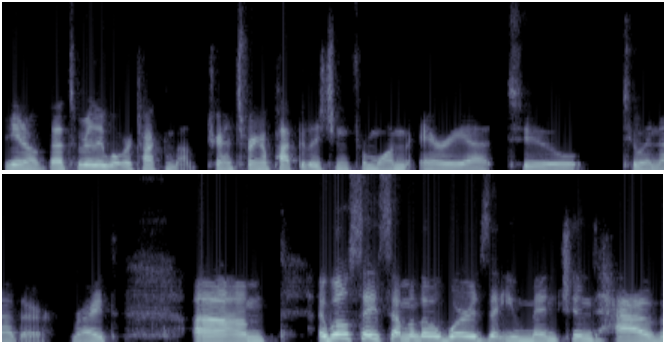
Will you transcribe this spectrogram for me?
you know, that's really what we're talking about transferring a population from one area to to another right um, i will say some of the words that you mentioned have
